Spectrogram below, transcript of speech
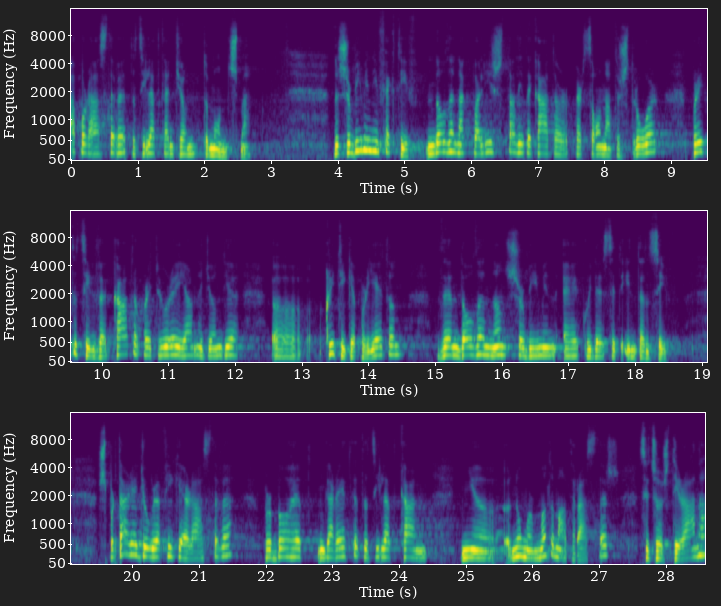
apo rasteve të cilat kanë qenë të mundshme. Në shërbimin infektiv ndodhen aktualisht shtatëdhjetë e katër persona të shtruar, prej të cilëve katër prej tyre janë në gjendje kritike për jetën dhe ndodhen nën shërbimin e kujdesit intensiv. Shpërndarja gjeografike e rasteve përbëhet nga rrethe të cilat kanë një numër më të madh rastesh, siç është Tirana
